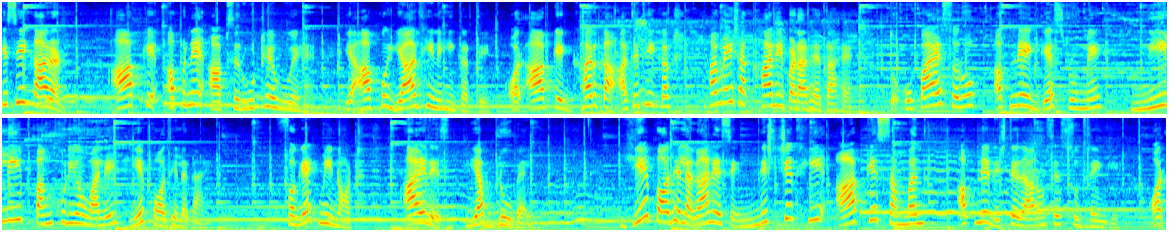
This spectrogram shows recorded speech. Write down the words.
किसी कारण आपके अपने आप से रूठे हुए हैं या आपको याद ही नहीं करते और आपके घर का अतिथि कक्ष हमेशा खाली पड़ा रहता है तो उपाय स्वरूप अपने गेस्ट रूम में नीली पंखुड़ियों वाले ये पौधे लगाएँ। फॉरगेट मी नॉट आयरिस या ब्लूबेल ये पौधे लगाने से निश्चित ही आपके संबंध अपने रिश्तेदारों से सुधरेंगे और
